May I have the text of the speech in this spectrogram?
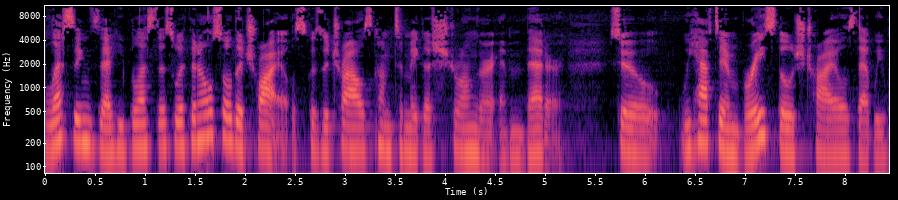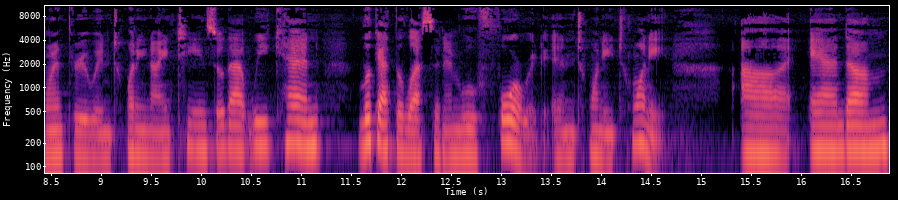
blessings that he blessed us with and also the trials because the trials come to make us stronger and better. So we have to embrace those trials that we went through in 2019 so that we can look at the lesson and move forward in 2020. Uh, and, um,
